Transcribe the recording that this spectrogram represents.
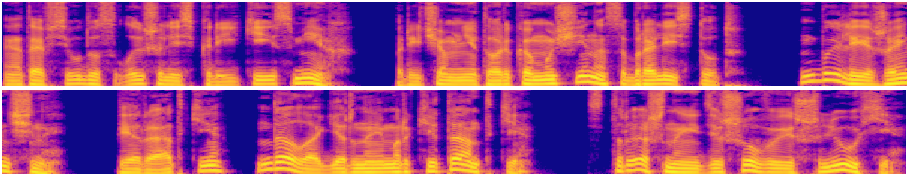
Отовсюду слышались крики и смех. Причем не только мужчины собрались тут. Были и женщины, пиратки да лагерные маркетантки. Страшные дешевые шлюхи,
